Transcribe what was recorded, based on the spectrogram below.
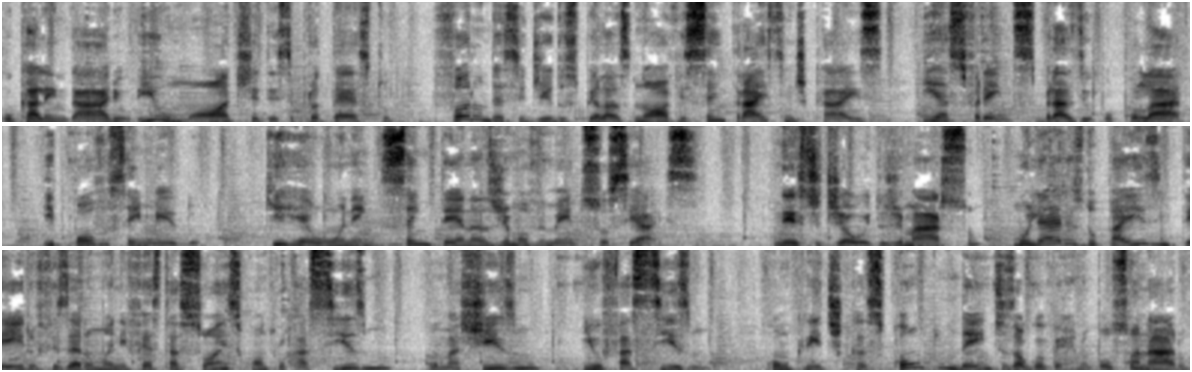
O calendário e o mote desse protesto foram decididos pelas nove centrais sindicais e as frentes Brasil Popular e Povo Sem Medo, que reúnem centenas de movimentos sociais. Neste dia 8 de março, mulheres do país inteiro fizeram manifestações contra o racismo, o machismo e o fascismo, com críticas contundentes ao governo Bolsonaro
